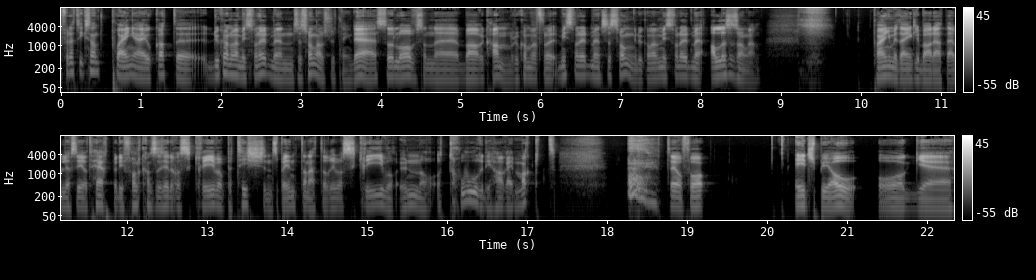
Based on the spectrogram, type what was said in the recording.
for dette, ikke sant? Poenget er jo ikke at eh, du kan være misfornøyd med en sesongavslutning. Det er så lov som det bare kan. Du kan være misfornøyd med en sesong. Du kan være misfornøyd med alle sesongene. Poenget mitt er egentlig bare det at jeg blir så irritert på de folkene som sitter og skriver petitions på internett og driver og skriver under og tror de har ei makt til å få HBO og eh,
